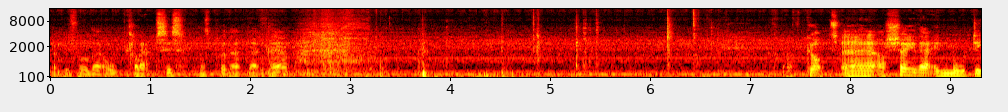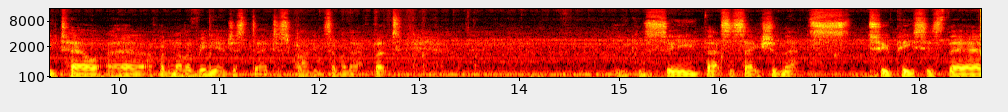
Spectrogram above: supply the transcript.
But before that all collapses, let's put that back down. Got, uh, I'll show you that in more detail. Uh, I've got another video just uh, describing some of that, but you can see that's a section, that's two pieces there,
